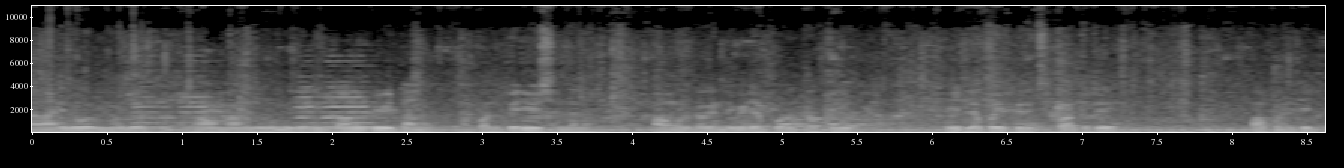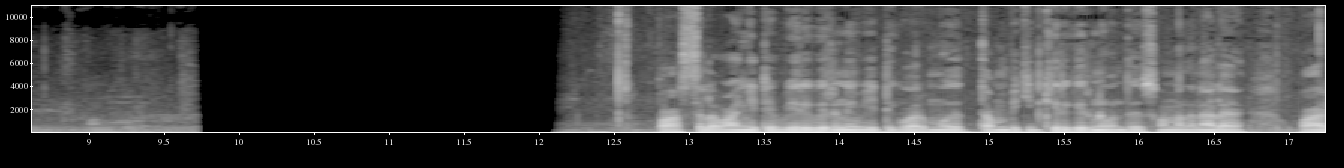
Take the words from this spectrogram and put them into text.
நான் ஏதோ ஒரு மூலையில் இருக்கேன். அவங்க அங்கேருந்து எனக்கு அனுப்பி விட்டாங்க அப்போ அது பெரிய விஷயம் தானே. அவங்களுக்காக இந்த வீடியோ போடுறது தப்பு வீட்டில் போய் பிரித்து பார்த்துட்டு பார்ப்பேன் எப்படி வாங்க போகிறேன் பார்சலை வாங்கிட்டு விறுவிறுன்னு வீட்டுக்கு வரும்போது தம்பிக்கு கிறுகிறுன்னு வந்து சொன்னதுனால வர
